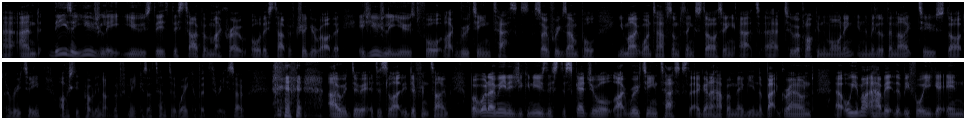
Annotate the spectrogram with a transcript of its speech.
uh, and these are usually used, this, this type of macro, or this type of trigger rather, is usually used for like routine tasks. So, for example, you might want to have something starting at uh, two o'clock in the morning, in the middle of the night, to start a routine. Obviously, probably not good for me because I tend to wake up at three. So, I would do it at a slightly different time. But what I mean is, you can use this to schedule like routine tasks that are going to happen maybe in the background, uh, or you might have it that before you get in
